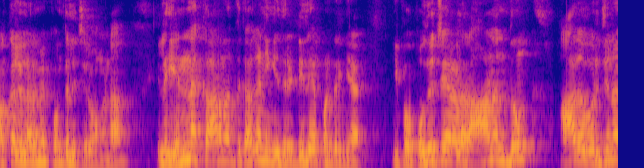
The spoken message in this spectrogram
மக்கள் எல்லாருமே கொந்தளிச்சிருவாங்கன்னா இல்லை என்ன காரணத்துக்காக நீங்கள் இதில் டிலே பண்ணுறீங்க இப்போ பொதுச் செயலாளர் ஆனந்தும் ஆதவர்ஜுனா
